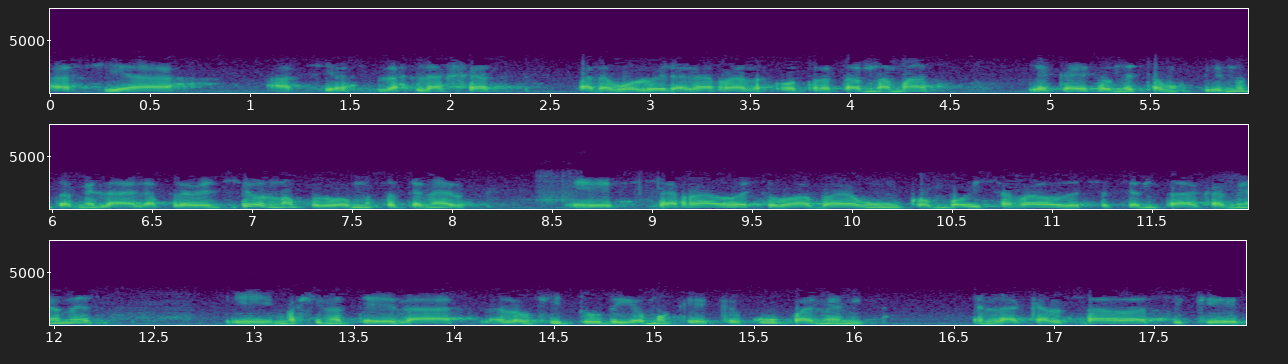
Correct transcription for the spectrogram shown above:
hacia, hacia las lajas para volver a agarrar otra tanda más y acá es donde estamos pidiendo también la, la prevención, ¿no? Porque vamos a tener eh, cerrado, esto va, va a un convoy cerrado de 60 camiones imagínate la, longitud, digamos, que, que ocupan en, en la calzada, así que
